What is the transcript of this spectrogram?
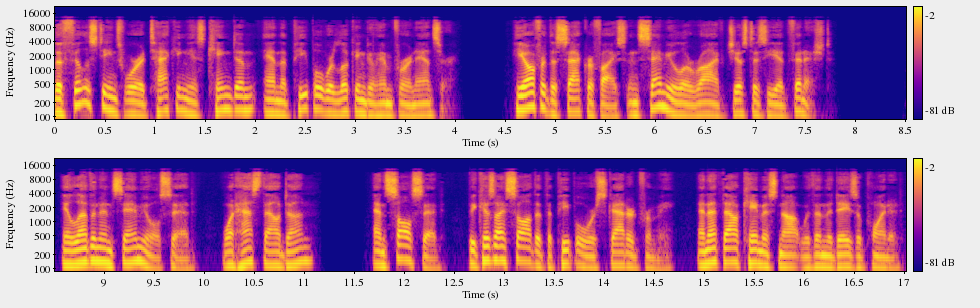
The Philistines were attacking his kingdom, and the people were looking to him for an answer. He offered the sacrifice, and Samuel arrived just as he had finished. 11 And Samuel said, What hast thou done? And Saul said, Because I saw that the people were scattered from me, and that thou camest not within the days appointed,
